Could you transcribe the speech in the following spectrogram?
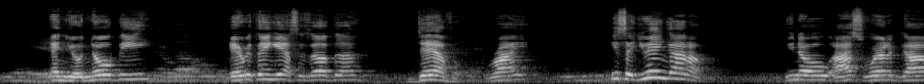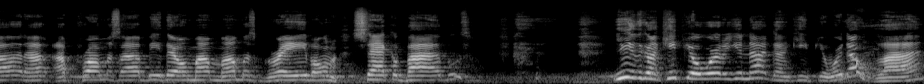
Yes. And your no be? No. Everything else is of the devil, right? He said, you ain't got to, you know, I swear to God, I, I promise I'll be there on my mama's grave on a stack of Bibles. you're either going to keep your word or you're not going to keep your word. Don't lie.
